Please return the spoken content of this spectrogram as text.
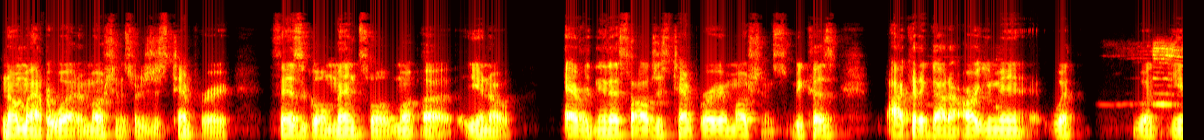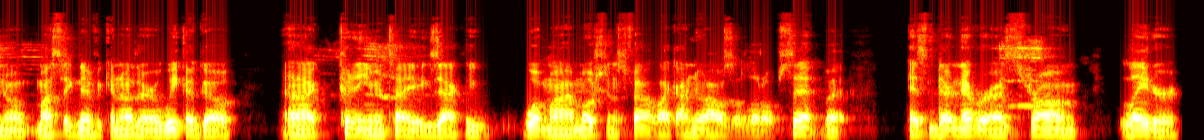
no matter what, emotions are just temporary, physical, mental, uh, you know, everything. That's all just temporary emotions. Because I could have got an argument with with you know my significant other a week ago, and I couldn't even tell you exactly what my emotions felt like. I knew I was a little upset, but it's they're never as strong later,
